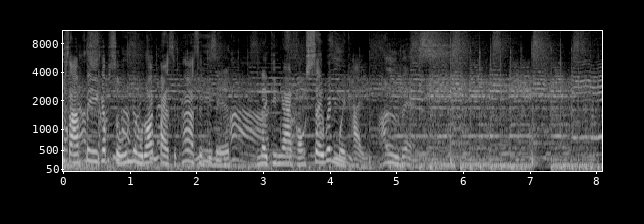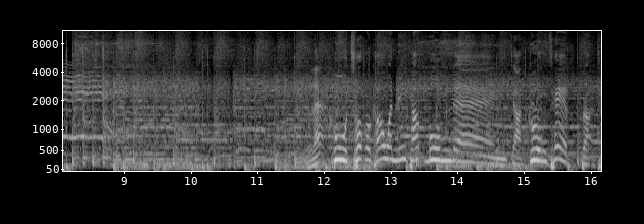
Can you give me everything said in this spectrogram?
23 ปีครับสูง 185เซนติเมตรในทีมงานของเซเว่นมวยไทย อัลเบสและคู่ชกของเขาวันนี้ครับมุมแดงจากกรุงเทพประเท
